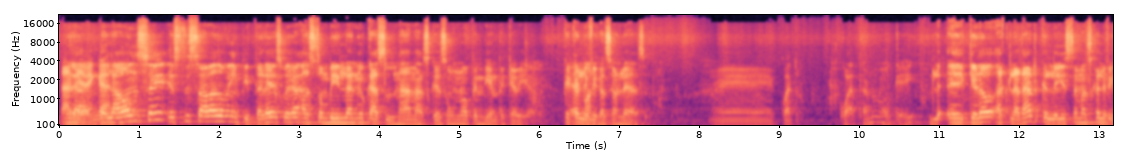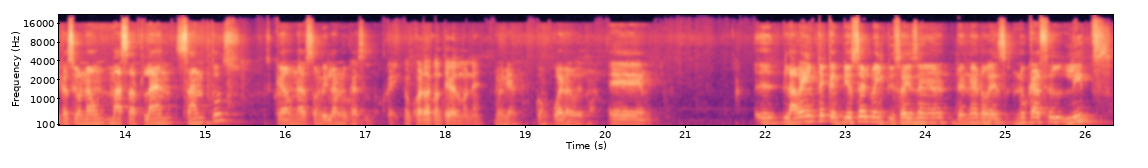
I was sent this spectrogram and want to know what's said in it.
Dale, Mira, venga. De la 11, este sábado 23 juega Aston Villa Newcastle, nada más, que es uno pendiente que había, güey. ¿Qué calificación le das? Eh, cuatro. 4, ¿no? Ok. Le- eh, quiero aclarar que le diste más calificación a un Mazatlán Santos que a un Aston Villa Newcastle. Ok. Concuerdo contigo, Edmond, ¿eh? Muy bien, concuerdo, Edmond. Eh, la 20 que empieza el 26 de, de enero es Newcastle Leeds.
